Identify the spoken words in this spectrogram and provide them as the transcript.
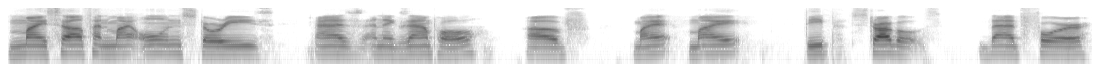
myself and my own stories as an example of my my deep struggles that for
